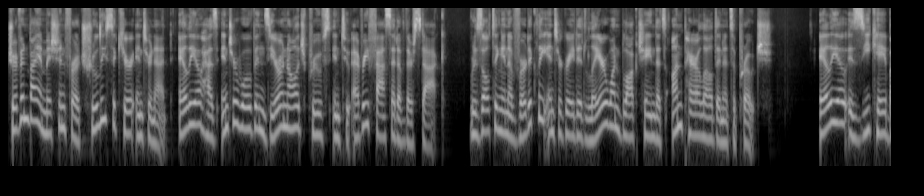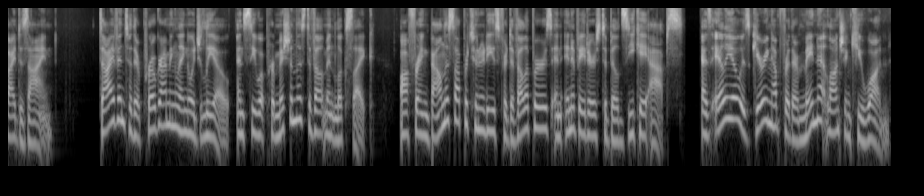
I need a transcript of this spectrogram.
Driven by a mission for a truly secure internet, Aleo has interwoven zero knowledge proofs into every facet of their stack, resulting in a vertically integrated layer 1 blockchain that's unparalleled in its approach. Aleo is ZK by design. Dive into their programming language Leo and see what permissionless development looks like offering boundless opportunities for developers and innovators to build ZK apps. As Aleo is gearing up for their mainnet launch in Q1,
